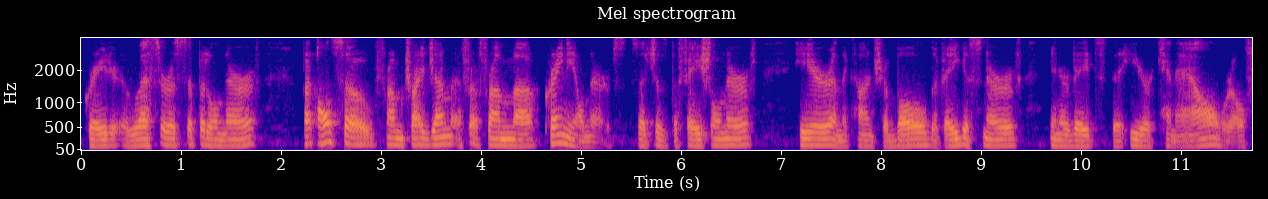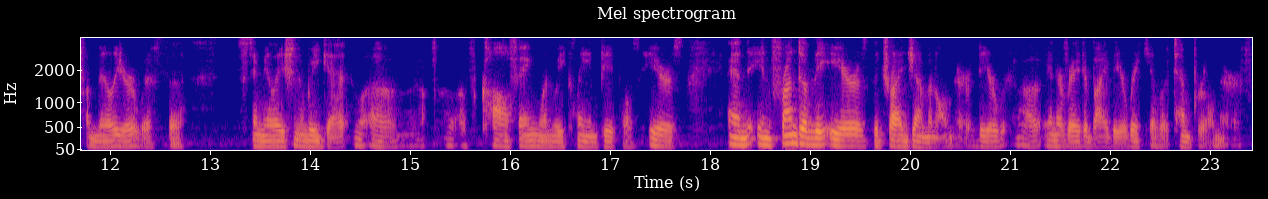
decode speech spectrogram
greater, lesser occipital nerve, but also from, trigem from uh, cranial nerves, such as the facial nerve here and the concha bowl. The vagus nerve innervates the ear canal. We're all familiar with the stimulation we get uh, of coughing when we clean people's ears. And in front of the ear is the trigeminal nerve, the, uh, innervated by the auriculotemporal nerve.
